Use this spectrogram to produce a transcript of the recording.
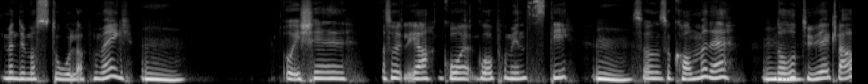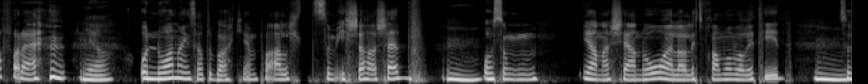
men du må stole på meg. Og ikke Altså, ja, gå, gå på min sti. Mm. Så, så kommer det. Mm. Når du er klar for det. Ja. Og nå når jeg ser tilbake igjen på alt som ikke har skjedd, Mm. og som gjerne skjer nå, eller litt framover i tid, Mm. så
